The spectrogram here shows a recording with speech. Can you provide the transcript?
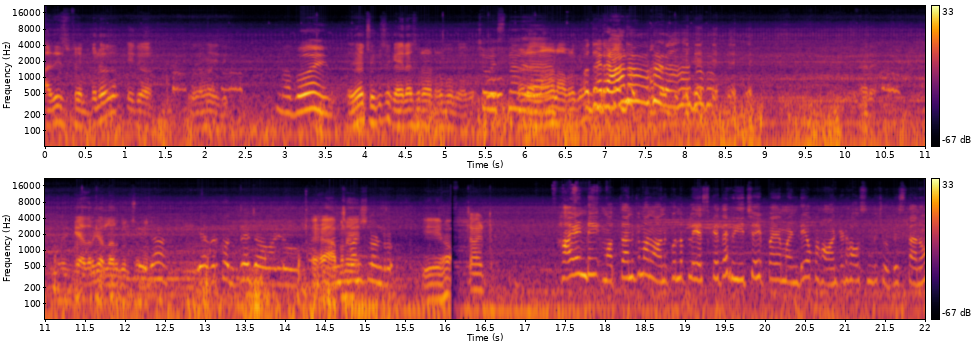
అది టెంపుల్ ఇది ఇది. బాబోయ్. ఏదో చూపించు కైలాస వాటర్ బాబు చూపిస్తున్నాను రాను ఎదరికి వెళ్ళాలి కొంచెం. హాయ్ అండి. మొత్తానికి మనం అనుకున్న ప్లేస్కి అయితే రీచ్ అయిపోయామండి. ఒక హాంటెడ్ హౌస్ ఉంది చూపిస్తాను.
